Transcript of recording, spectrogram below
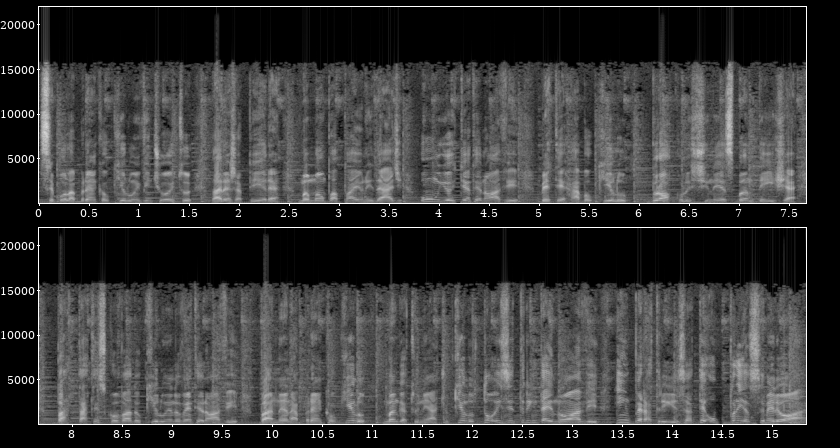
Cebola branca, o quilo 1,28. Laranja pera, mamão papai unidade, 1,89. Beterraba, o quilo. Brócolis chinês bandeja. Batata escovada, o quilo 1,99. Banana branca, o quilo. Manga tuniate, o quilo, 2,39. Imperatriz, até o preço é melhor.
